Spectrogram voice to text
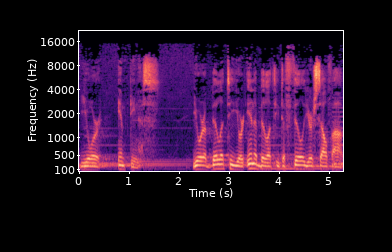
your emptiness, your ability, your inability to fill yourself up.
